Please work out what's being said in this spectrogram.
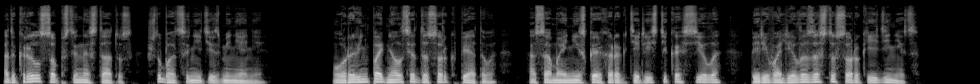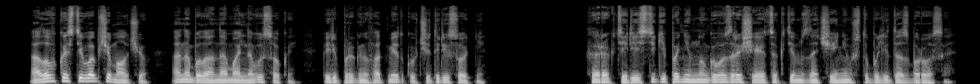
открыл собственный статус, чтобы оценить изменения. Уровень поднялся до 45-го, а самая низкая характеристика, сила, перевалила за 140 единиц. О ловкости вообще молчу, она была аномально высокой, перепрыгнув отметку в четыре сотни. Характеристики понемногу возвращаются к тем значениям, что были до сброса.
